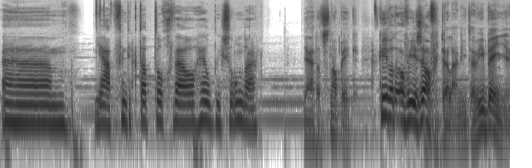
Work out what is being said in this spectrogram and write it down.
eh, ja, vind ik dat toch wel heel bijzonder. Ja, dat snap ik. Kun je wat over jezelf vertellen, Anita? Wie ben je?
